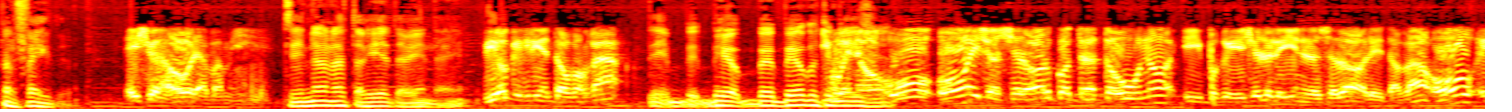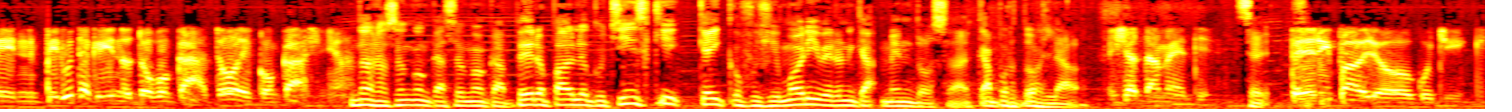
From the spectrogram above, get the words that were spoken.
Perfecto. Eso es ahora para mí. Sí, no, no, está bien, está bien, está bien. ¿Vio que escriben todo con K? Eh, ve- veo, ve- veo que Y usted me bueno, o, o el observador contrató uno, y porque yo lo leí en el observador, está acá, o en Perú está escribiendo todo con K, todo es con K, señor. No, no, son con K, son con K. Pedro Pablo Kuczynski, Keiko Fujimori, Verónica Mendoza. Acá por todos lados. Exactamente. Sí. Pedro y Pablo Kuczynski.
